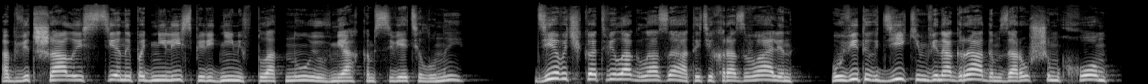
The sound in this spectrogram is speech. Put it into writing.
обветшалые стены поднялись перед ними вплотную в мягком свете луны, девочка отвела глаза от этих развалин, увитых диким виноградом, заросшим мхом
